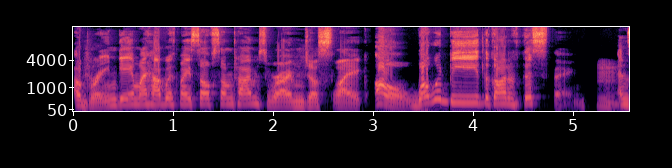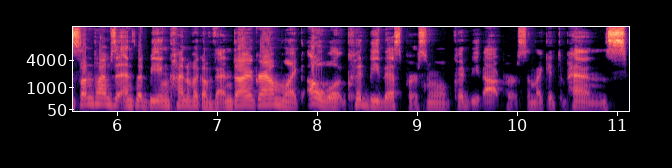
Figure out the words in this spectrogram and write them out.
a brain game I have with myself sometimes, where I'm just like, oh, what would be the god of this thing? Hmm. And sometimes it ends up being kind of like a Venn diagram, like, oh, well, it could be this person, well, it could be that person. Like it depends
